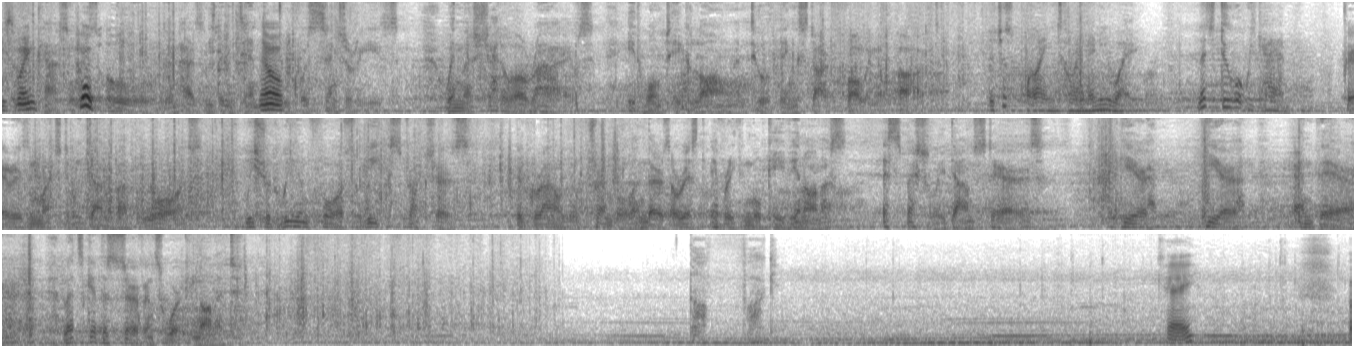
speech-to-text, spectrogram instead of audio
You swing? castle Oh. is old and hasn't been tended No. for centuries. When the shadow arrives, it won't take long until things start falling apart. We're just buying time anyway. Let's do what we can. There isn't much to be done about the walls. We should reinforce weak structures. The ground will tremble, and there's a risk everything will cave in on us, especially downstairs. Here, here, and there. Let's get the servants working on it. The fuck? Okay.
